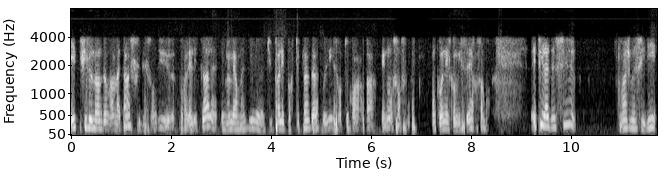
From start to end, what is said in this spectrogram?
Et puis, le lendemain matin, je suis descendue euh, pour aller à l'école, et ma mère m'a dit, euh, tu peux aller porter plainte à la police, on te croira pas. Et nous, on s'en fout. On connaît le commissaire, enfin bon. Et puis là-dessus, moi, je me suis dit,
